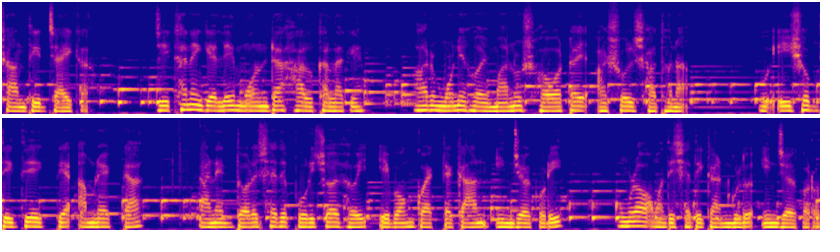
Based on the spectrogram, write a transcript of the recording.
শান্তির জায়গা। যেখানে গেলে মনটা হালকা লাগে, আর মনে হয় মানুষ হওয়াটাই আসল সাধনা। তো এইসব দেখতে দেখতে আমরা একটা গানের দলের সাথে পরিচয় হই এবং কয়েকটা গান এনজয় করি। তোমরাও আমাদের সাথে গানগুলো এনজয় করো।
